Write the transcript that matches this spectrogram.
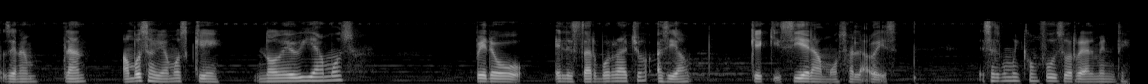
O sea, era en plan, ambos sabíamos que no debíamos, pero el estar borracho hacía que quisiéramos a la vez. Es algo muy confuso realmente.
